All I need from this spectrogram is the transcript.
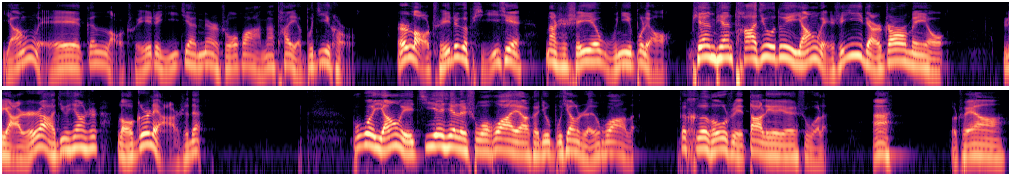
杨伟跟老锤这一见面说话，那他也不忌口，而老锤这个脾气，那是谁也忤逆不了，偏偏他就对杨伟是一点招没有。俩人啊，就像是老哥俩似的。不过杨伟接下来说话呀，可就不像人话了。他喝口水，大咧咧说了：“啊，老锤啊，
